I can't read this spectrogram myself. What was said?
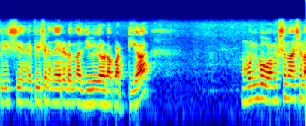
ഭീഷണി ഭീഷണി നേരിടുന്ന ജീവികളുടെ പട്ടിക. മുൻപ് വംശനാശന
